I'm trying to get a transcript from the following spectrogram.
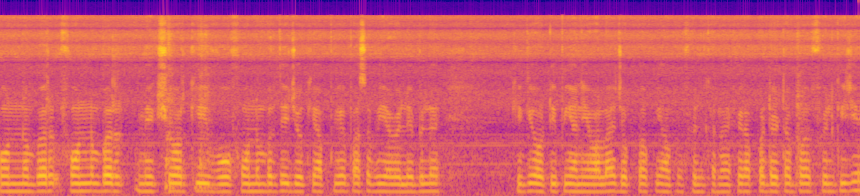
phone number phone number make sure कि वो फ़ोन नंबर दे जो कि आपके पास अभी अवेलेबल है। क्योंकि ओटीपी आने वाला है, जो आपको यहाँ पर फिल करना है। फिर आपका डेट ऑफ़ बर्थ फिल कीजिए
